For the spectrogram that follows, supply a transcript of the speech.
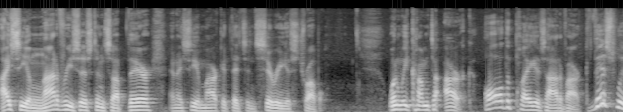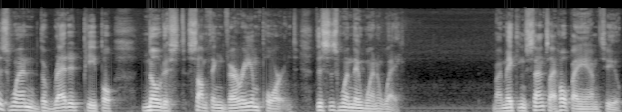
I see a lot of resistance up there, and I see a market that's in serious trouble. When we come to ARK, all the play is out of ARK. This was when the Reddit people noticed something very important. This is when they went away. By making sense? I hope I am to you.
